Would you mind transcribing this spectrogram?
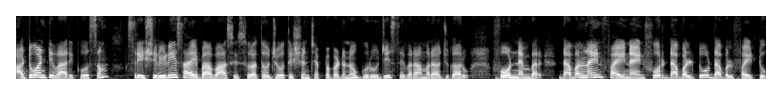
అటువంటి వారి కోసం శ్రీ షిరిడి సాయిబాబా ఆశీస్సులతో జ్యోతిష్యం చెప్పబడును గురూజీ శివరామరాజు గారు. Phone number double nine five nine four double two double five two.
